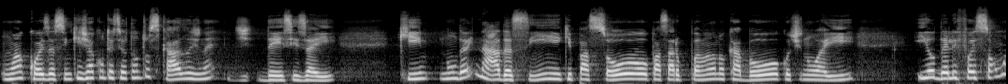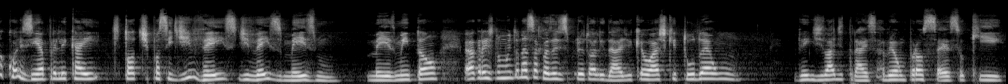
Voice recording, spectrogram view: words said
uma coisa assim que já aconteceu tantos casos, né? de- desses aí que não deu em nada assim, que passou, passaram pano, acabou, continua aí. E o dele foi só uma coisinha pra ele cair, tipo assim, de vez, de vez mesmo, mesmo. Então, eu acredito muito nessa coisa de espiritualidade, que eu acho que tudo é um vem de lá de trás, sabe? É um processo que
